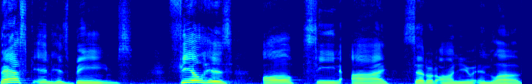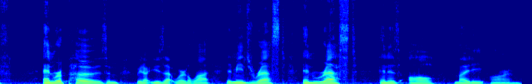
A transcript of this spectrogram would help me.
Bask in his beams. Feel his all seeing eye settled on you in love. And repose, and we don't use that word a lot, it means rest, and rest in his almighty arms.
